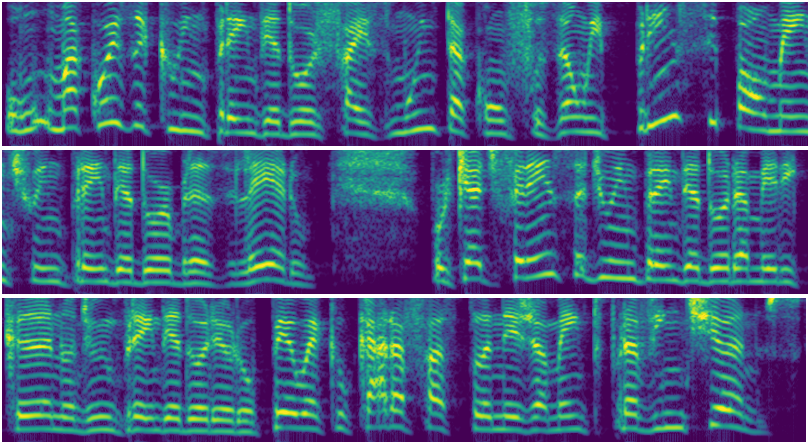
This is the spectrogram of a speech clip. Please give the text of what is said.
uma coisa que o empreendedor faz muita confusão, e principalmente o empreendedor brasileiro, porque a diferença de um empreendedor americano de um empreendedor europeu é que o cara faz planejamento para 20 anos.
